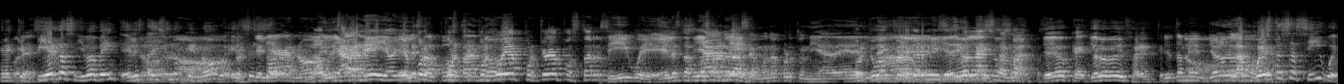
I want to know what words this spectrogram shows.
En el Por que eso. pierda se lleva 20. Él está No, diciendo que no, güey. es que él ya ganó. No, él ya está- gané. Yo, yo por, está por, por, apostando- qué voy a, ¿por qué voy a apostar? Sí, güey, él está Sí, apostando la gané. segunda oportunidad de él. ¿Por qué voy a de- perder mis Yo diez digo que ahí balazos? está mal. Yo digo que yo lo veo diferente. Yo también. No. yo lo veo La apuesta es así, güey.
